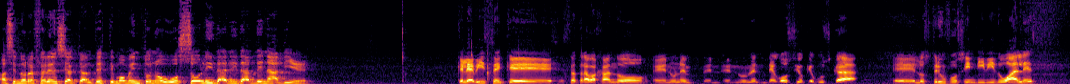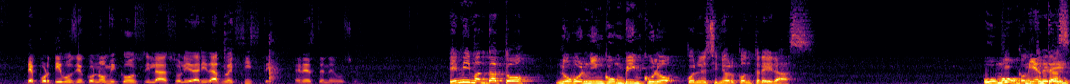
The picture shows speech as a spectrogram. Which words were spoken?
haciendo referencia a que ante este momento no hubo solidaridad de nadie. Que le avisen que está trabajando en un, negocio que busca eh, los triunfos individuales, deportivos y económicos y la solidaridad no existe en este negocio. En mi mandato no hubo ningún vínculo con el señor Contreras. Humo, Contreras,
